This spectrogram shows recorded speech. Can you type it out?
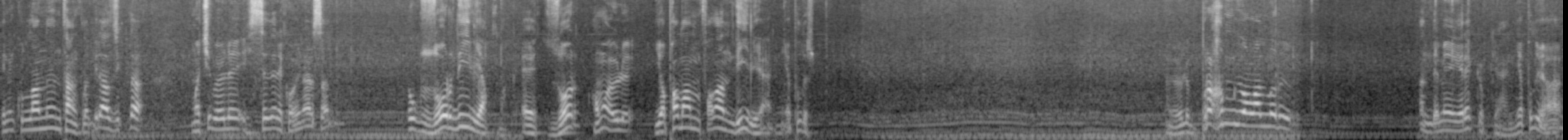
senin kullandığın tankla birazcık da maçı böyle hissederek oynarsan çok zor değil yapmak. Evet zor ama öyle yapamam falan değil yani yapılır. Öyle bırakın yalanları. Lan demeye gerek yok yani yapılıyor abi.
